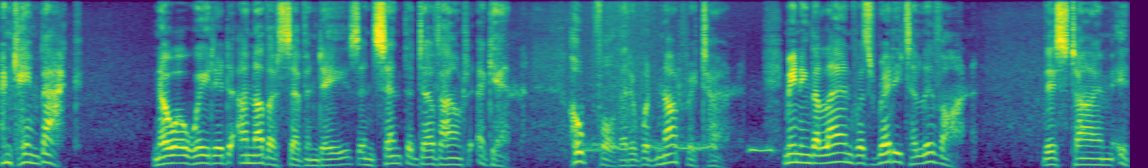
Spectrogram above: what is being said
and came back. Noah waited another seven days and sent the dove out again, hopeful that it would not return, meaning the land was ready to live on. This time it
